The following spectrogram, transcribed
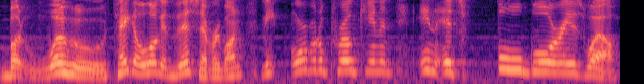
But whoa, take a look at this everyone. The orbital probe cannon in its full glory as well,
